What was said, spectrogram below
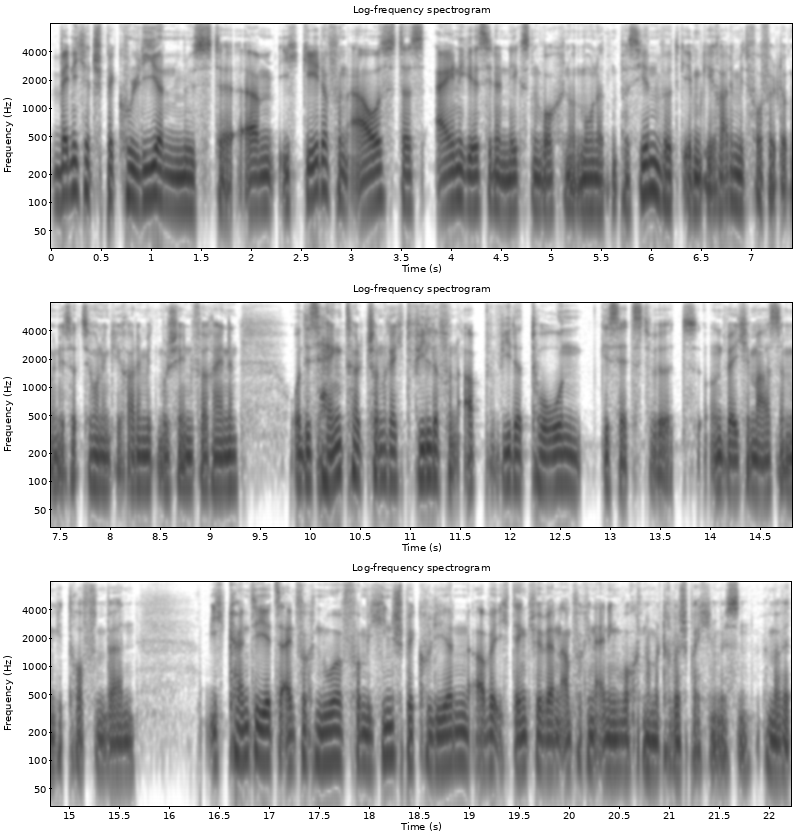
wenn ich jetzt spekulieren müsste, ähm, ich gehe davon aus, dass einiges in den nächsten Wochen und Monaten passieren wird, eben gerade mit Vorfeldorganisationen, gerade mit Moscheenvereinen. Und es hängt halt schon recht viel davon ab, wie der Ton gesetzt wird und welche Maßnahmen getroffen werden. Ich könnte jetzt einfach nur vor mich hin spekulieren, aber ich denke, wir werden einfach in einigen Wochen nochmal drüber sprechen müssen, wenn man,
